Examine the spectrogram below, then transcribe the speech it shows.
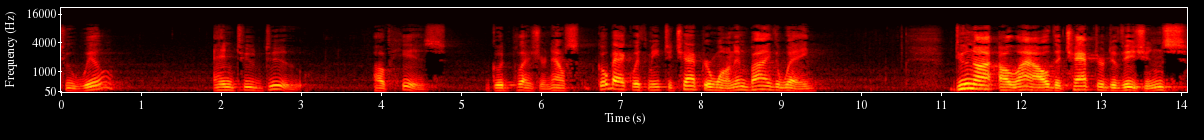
to will and to do of His good pleasure. Now, go back with me to chapter 1. And by the way, do not allow the chapter divisions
